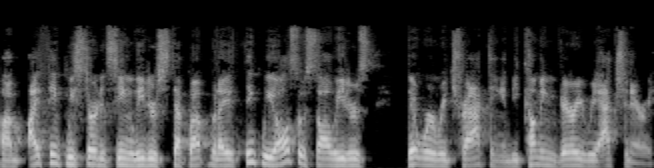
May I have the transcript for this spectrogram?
um, I think we started seeing leaders step up, but I think we also saw leaders that were retracting and becoming very reactionary,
